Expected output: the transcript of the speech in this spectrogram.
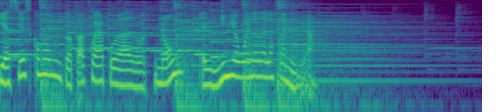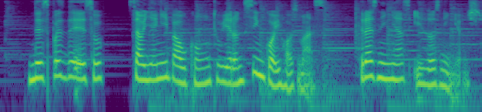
Y así es como mi papá fue apodado Non, el niño bueno de la familia. Después de eso, Xiaoyan y Baokong tuvieron cinco hijos más, tres niñas y dos niños.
